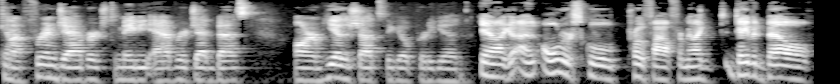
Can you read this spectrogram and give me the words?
kind of fringe average to maybe average at best arm, he has a shot to go pretty good. Yeah, like an older school profile for me, like David Bell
